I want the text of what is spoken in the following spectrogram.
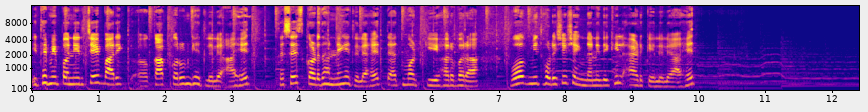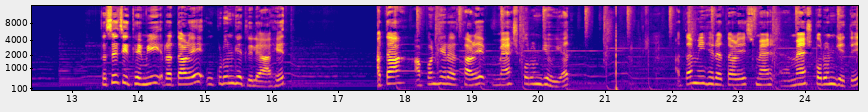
इथे मी पनीरचे बारीक काप करून घेतलेले आहेत. तसेच कडधान्य घेतलेले आहेत. त्यात मटकी हरभरा व मी थोडेसे शेंगदाणे देखील ॲड केलेले आहेत. तसेच इथे मी रताळे उकडून घेतलेले आहेत. आता आपण हे रताळे मॅश करून घेऊयात. आता मी हे रताळे स्मॅश मॅश करून घेते.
